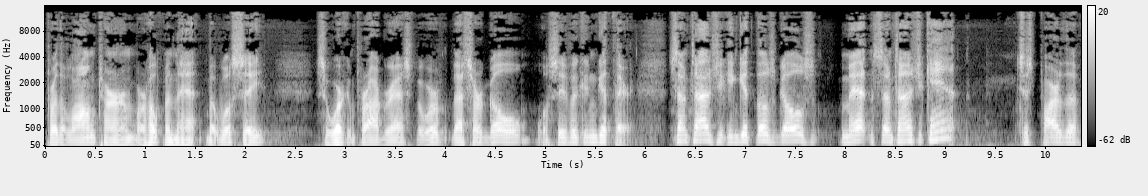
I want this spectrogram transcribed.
for the long term. We're hoping that, but we'll see. It's a work in progress, but we're that's our goal. We'll see if we can get there. Sometimes you can get those goals met, and sometimes you can't. It's just part of the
